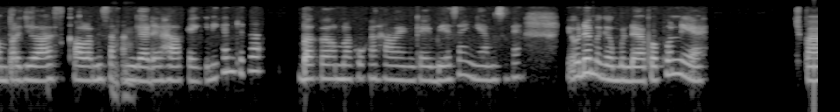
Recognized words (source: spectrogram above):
memperjelas kalau misalkan nggak ada hal kayak gini kan kita bakal melakukan hal yang kayak biasanya. Maksudnya ya udah megang benda apa pun ya cuma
